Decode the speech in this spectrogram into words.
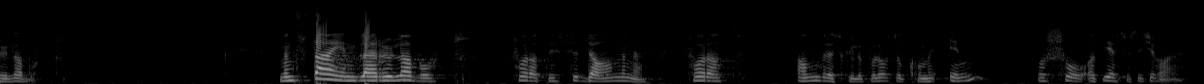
rulla bort. Men steinen ble rulla bort for at disse damene, for at andre skulle få lov til å komme inn og se at Jesus ikke var der.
